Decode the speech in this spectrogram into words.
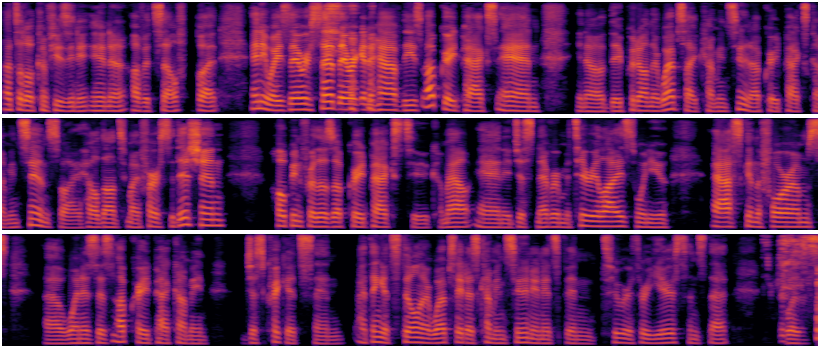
that's a little confusing in and of itself. But anyways, they were said they were going to have these upgrade packs, and you know they put on their website coming soon, upgrade packs coming soon. So I held on to my first edition, hoping for those upgrade packs to come out, and it just never materialized. When you ask in the forums, uh, when is this upgrade pack coming? Just crickets, and I think it's still on their website as coming soon, and it's been two or three years since that was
